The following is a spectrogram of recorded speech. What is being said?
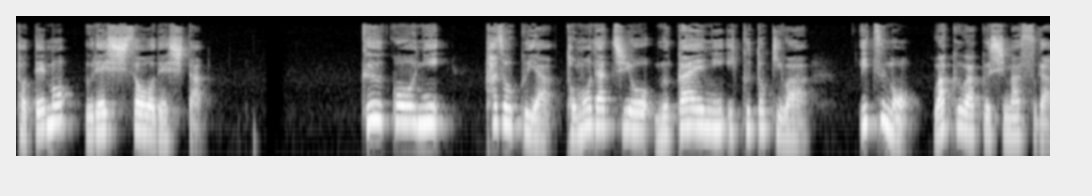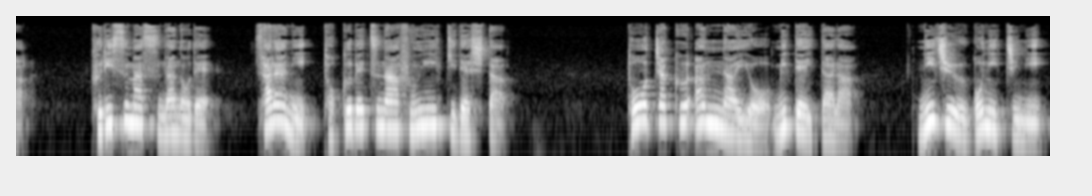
とても嬉しそうでした。空港に家族や友達を迎えに行くときはいつもワクワクしますが、クリスマスなのでさらに特別な雰囲気でした。到着案内を見ていたら、25日に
